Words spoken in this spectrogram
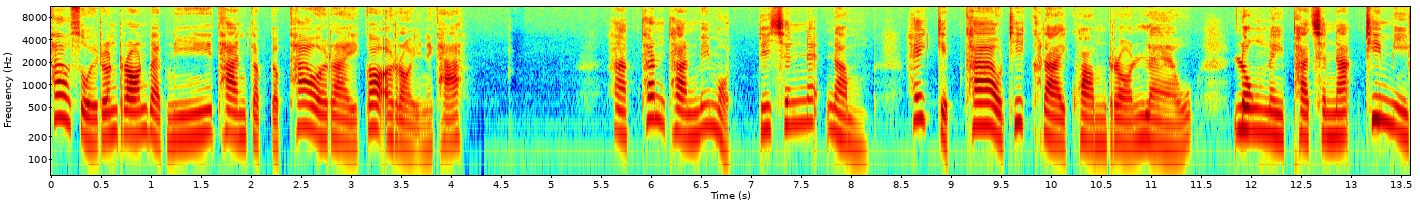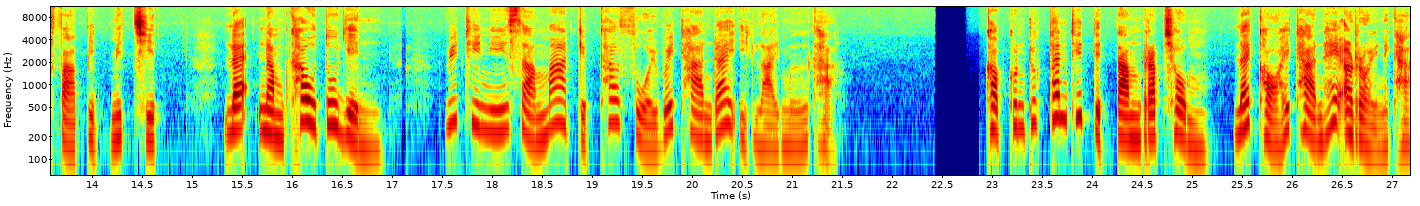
ข้าวสวยร้อนๆแบบนี้ทานกับกับข้าวอะไรก็อร่อยนะคะ หากท่านทานไม่หมดดิฉันแนะนำ ให้เก็บข้าวที่คลายความร้อนแล้ว ลงในภาชนะที่มีฝาปิดมิดชิด และนำเข้าตู้เย็น วิธีนี้สามารถเก็บข้าวสวยไว้ทานได้อีกหลายมื้อค่ะ ขอบคุณทุกท่านที่ติดตามรับชม และขอให้ทานให้อร่อยนะคะ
